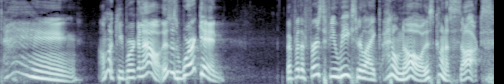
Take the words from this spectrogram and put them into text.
dang, I'm gonna keep working out. This is working. But for the first few weeks, you're like, I don't know, this kind of sucks.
